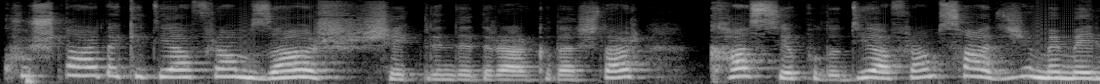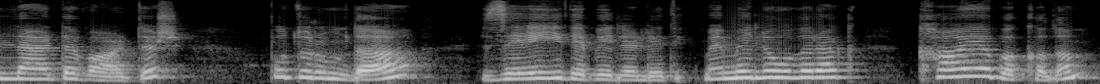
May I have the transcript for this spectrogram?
Kuşlardaki diyafram zar şeklindedir arkadaşlar. Kas yapılı diyafram sadece memelilerde vardır. Bu durumda Z'yi de belirledik memeli olarak. K'ya bakalım.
